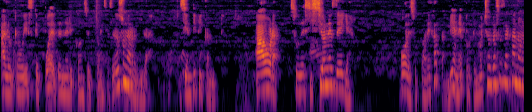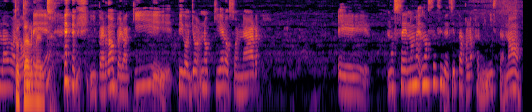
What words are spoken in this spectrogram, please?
a lo que voy es que puede tener consecuencias, eso es una realidad, científicamente. Ahora, su decisión es de ella. O de su pareja también, ¿eh? Porque muchas veces dejan a un lado al hombre, ¿eh? y perdón, pero aquí, digo, yo no quiero sonar, eh, no sé, no, me, no sé si decir la palabra feminista, no.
